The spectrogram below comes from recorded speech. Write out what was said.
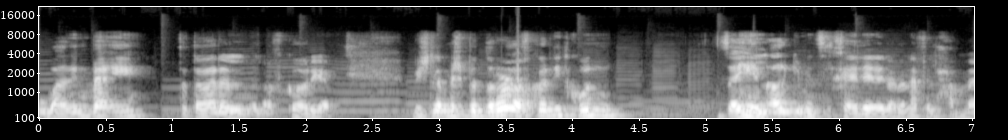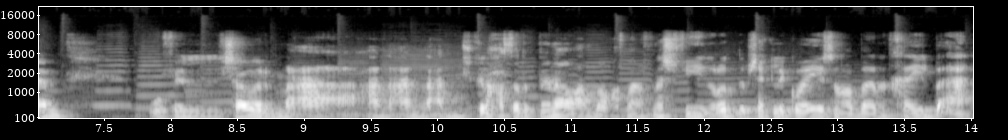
وبعدين بقى إيه؟ تتوالى الأفكار يعني. مش مش بالضرورة الأفكار دي تكون زي ال arguments الخيالية اللي بعملها في الحمام. وفي ال shower مع عن عن عن مشكلة حصلت لنا أو عن موقف ما عرفناش فيه نرد بشكل كويس ونقعد بقى نتخيل بقى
